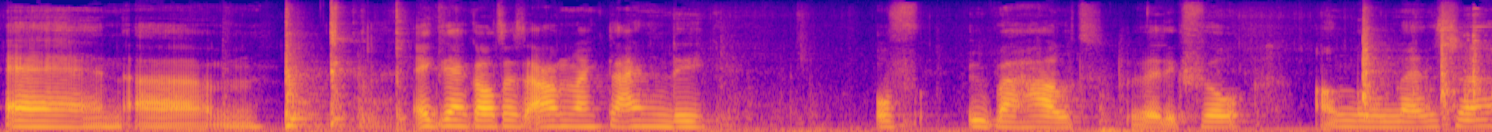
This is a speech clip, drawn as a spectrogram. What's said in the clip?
En um, ik denk altijd aan mijn kleine die, of überhaupt, weet ik veel, andere mensen.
